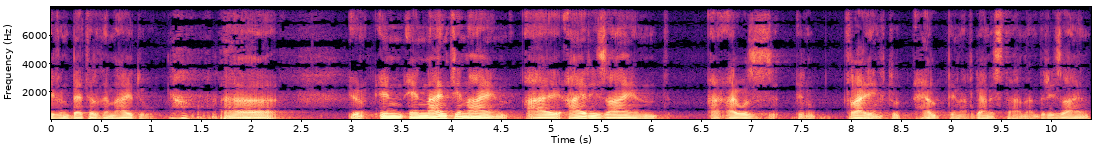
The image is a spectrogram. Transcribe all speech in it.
even better than I do. Uh, in, in 99, I, I resigned. I, I was you know, trying to help in Afghanistan and resigned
